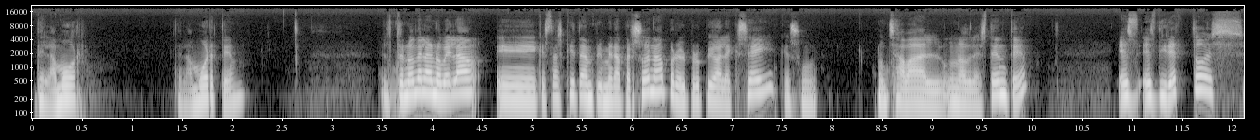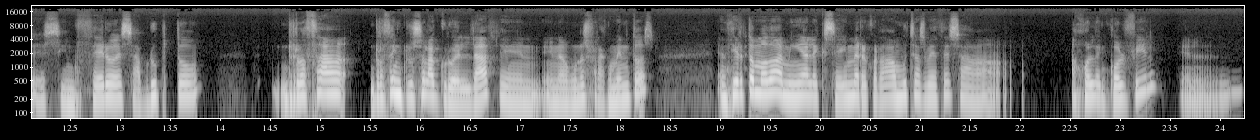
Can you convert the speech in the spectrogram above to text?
del amor, de la muerte. El tono de la novela, eh, que está escrita en primera persona por el propio Alexei, que es un chaval, un adolescente, es, directo, es, sincero, es abrupto, roza, roza incluso la crueldad en, algunos fragmentos. En cierto modo, a mí Alexei me recordaba muchas veces a, a Holden Caulfield, el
